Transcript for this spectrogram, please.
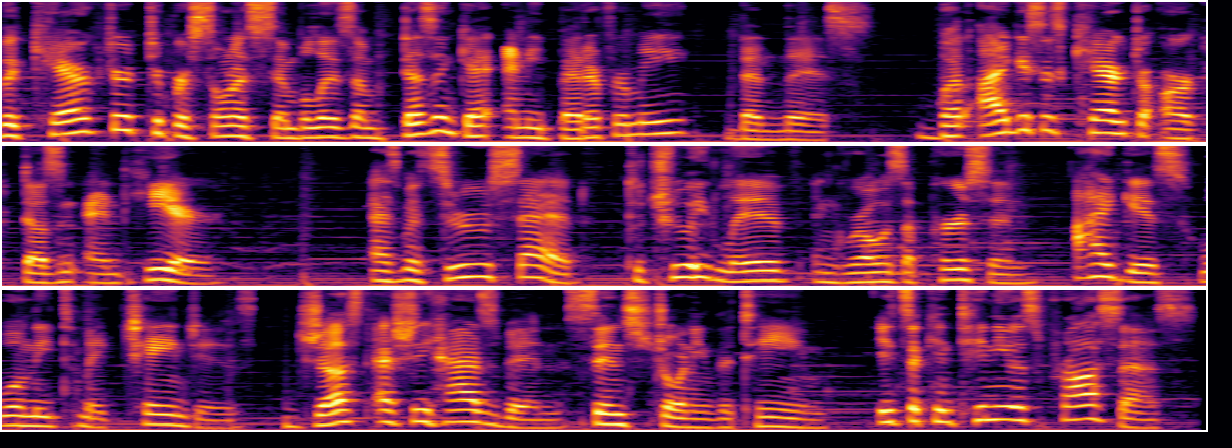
The character to Persona symbolism doesn't get any better for me than this. But Aigis' character arc doesn't end here. As Mitsuru said, to truly live and grow as a person, Aigis will need to make changes, just as she has been since joining the team. It's a continuous process,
